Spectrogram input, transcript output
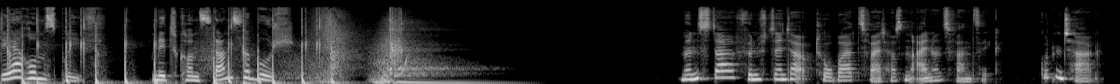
Der Rumsbrief mit Konstanze Busch. Münster, 15. Oktober 2021. Guten Tag.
